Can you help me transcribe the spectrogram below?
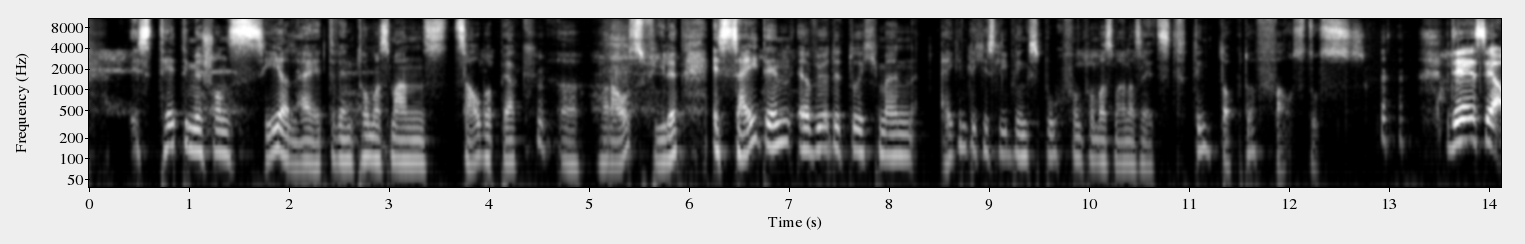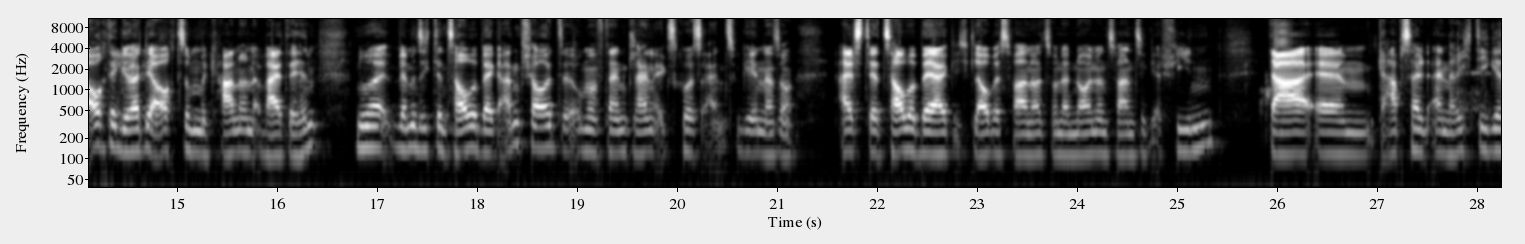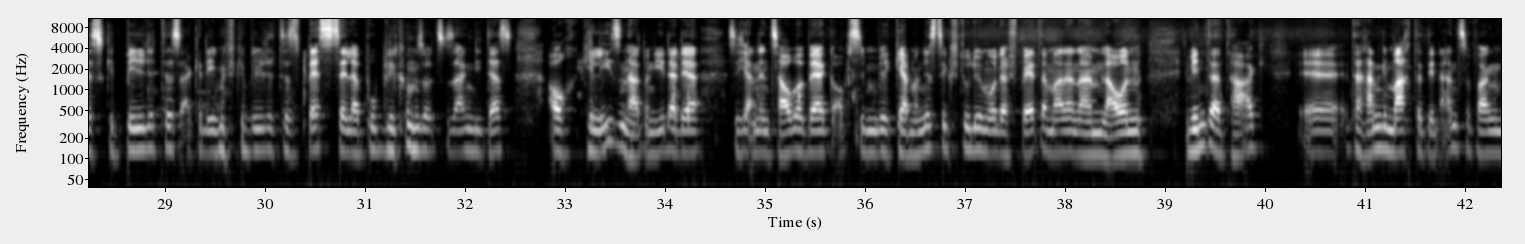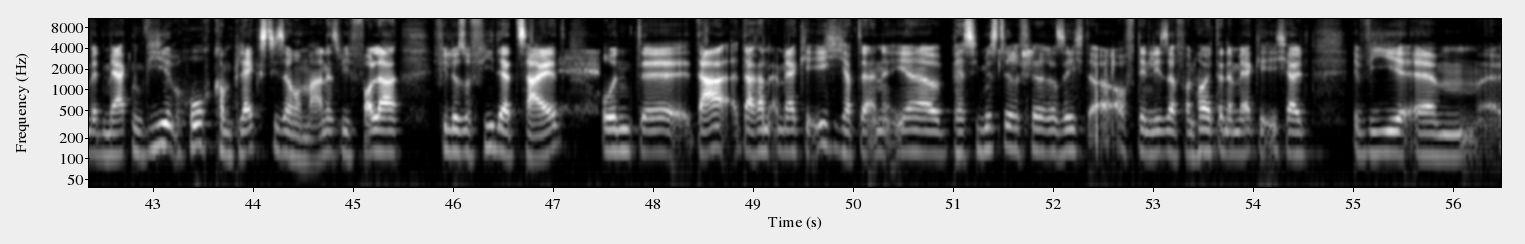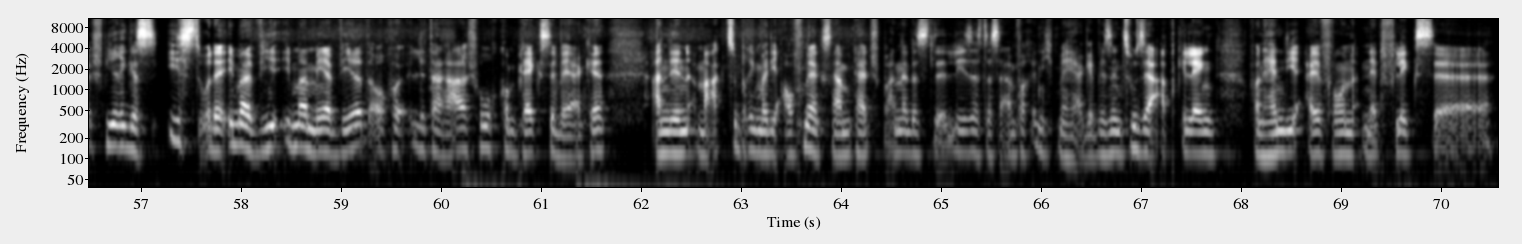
Es täte mir schon sehr leid, wenn Thomas Manns Zauberberg äh, herausfiele. Es sei denn, er würde durch mein eigentliches Lieblingsbuch von Thomas Mann ersetzt, den Dr. Faustus. Der ist ja auch, der gehört ja auch zum Kanon weiterhin. Nur wenn man sich den Zauberberg anschaut, äh, um auf deinen kleinen Exkurs einzugehen, also als der Zauberberg, ich glaube es war 1929 erschienen, da ähm, gab es halt ein richtiges gebildetes, akademisch gebildetes Bestseller-Publikum sozusagen, die das auch gelesen hat. Und jeder, der sich an den Zauberberg, ob es im Germanistikstudium oder später mal an einem lauen Wintertag äh, daran gemacht hat, den anzufangen, wird merken, wie hochkomplex dieser Roman ist, wie voller Philosophie der Zeit. Und äh, da daran merke ich, ich habe da eine eher pessimistischere Sicht auf den Leser von heute, da merke ich halt, wie ähm, schwierig es ist oder immer, wie, immer mehr wird, auch literarisch hochkomplexe Werke an den Markt zu bringen, weil die Aufmerksamkeitsspanne des Lesers das einfach nicht mehr hergibt. Wir sind zu sehr abgelenkt von Handy, iPhone, Netflix, äh,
